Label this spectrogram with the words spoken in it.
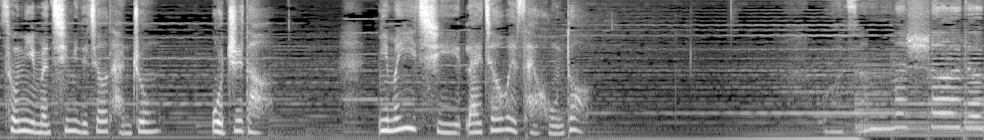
从你们亲密的交谈中，我知道，你们一起来郊外采红豆。我怎么舍得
